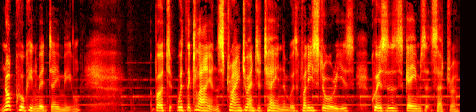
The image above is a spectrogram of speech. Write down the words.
Not cooking the midday meal, but with the clients, trying to entertain them with funny stories, quizzes, games, etc.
